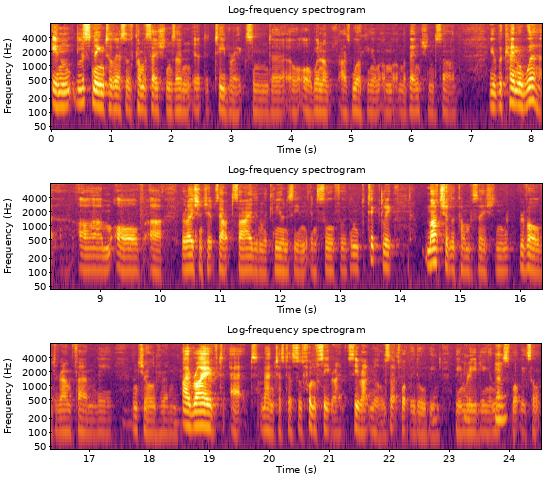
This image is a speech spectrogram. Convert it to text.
In listening to the sort of conversations on, at the tea breaks and uh, or, or when I was working on, on, on the bench and so on, you became aware um, of uh, relationships outside in the community in, in Salford, and particularly much of the conversation revolved around family and children. I arrived at Manchester, so it was full of C. Wright Mills. That's what we'd all been, been reading, and that's mm. what we thought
